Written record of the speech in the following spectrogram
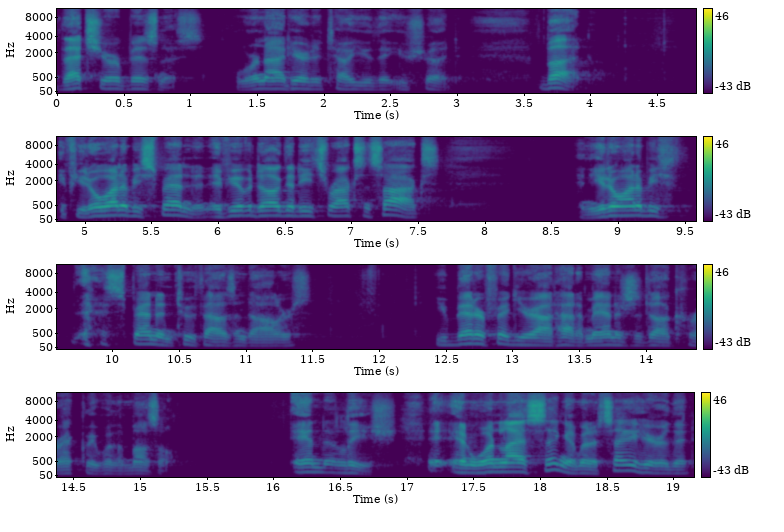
That's your business. We're not here to tell you that you should. But if you don't want to be spending, if you have a dog that eats rocks and socks, and you don't want to be spending $2,000, you better figure out how to manage the dog correctly with a muzzle and a leash. And one last thing I'm going to say here that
